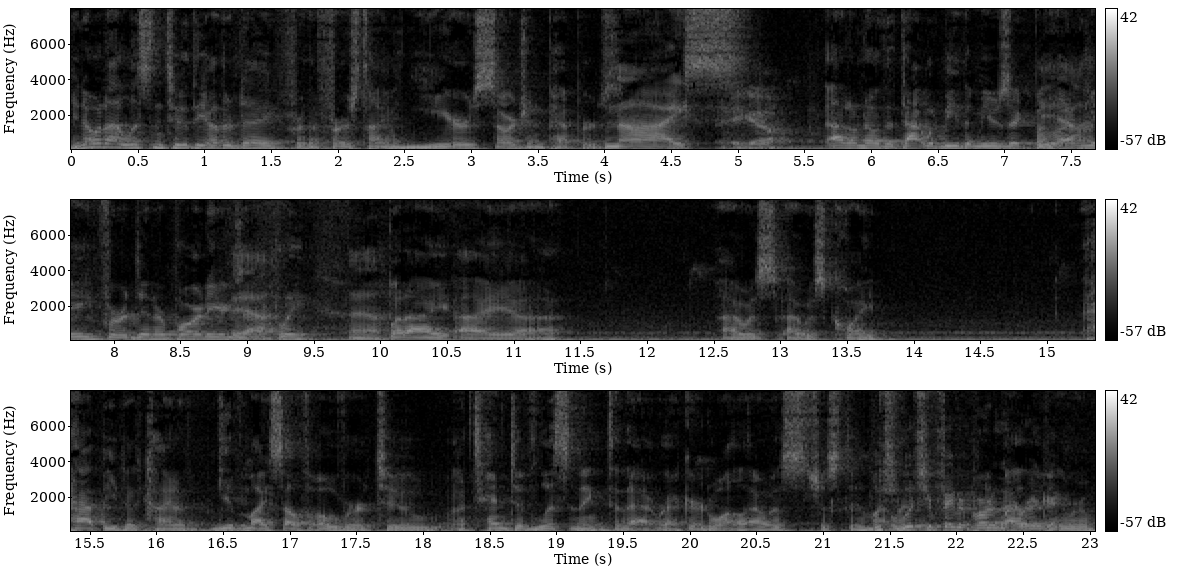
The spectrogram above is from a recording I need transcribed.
you know what I listened to the other day for the first time in years, Sergeant Pepper's. Nice. There you go. I don't know that that would be the music behind Yeah. me for a dinner party exactly. Yeah. But I, I, uh, I was, I was quite happy to kind of give myself over to attentive listening to that record while I was just in my. What's- what's your favorite part of that record? living room?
